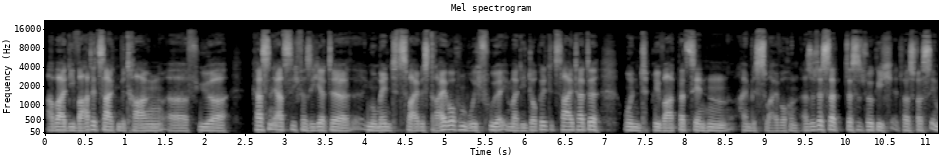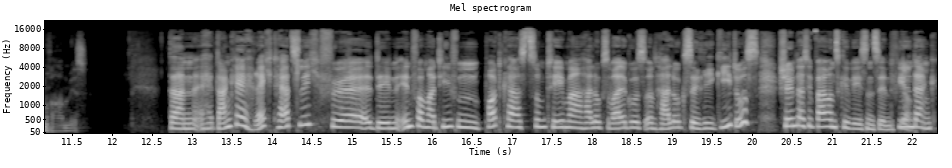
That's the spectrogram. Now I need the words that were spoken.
Aber die Wartezeiten betragen äh, für kassenärztlich Versicherte im Moment zwei bis drei Wochen, wo ich früher immer die doppelte Zeit hatte und Privatpatienten ein bis zwei Wochen. Also das, hat, das ist wirklich etwas, was im Rahmen ist. Dann äh, danke recht herzlich für den informativen Podcast zum Thema Hallux valgus und Hallux rigidus. Schön, dass Sie bei uns gewesen sind. Vielen ja, Dank.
